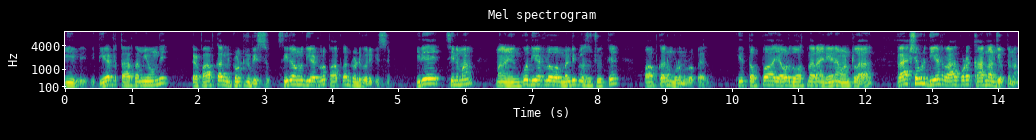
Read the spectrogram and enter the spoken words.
ఈ థియేటర్ తారతమ్యం ఉంది. ఇక్కడ పాప్కార్న్ ట్వంటీ రూపీస్. శ్రీరాములు థియేటర్లో పాప్కార్న్ ట్వంటీ ఫైవ్ రూపీస్. ఇదే సినిమా మనం ఇంకో థియేటర్లో మల్టీప్లెక్స్ చూస్తే పాప్కార్న్ మూడు వందల రూపాయలు. ఇది తప్ప ఎవరు దోస్తున్నారా నేనే వంటల ప్రేక్షకుడు థియేటర్ రాకపోవడానికి కారణాలు చెప్తున్నా.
